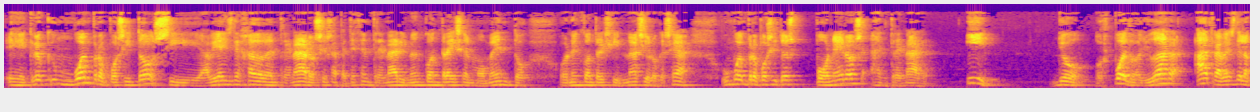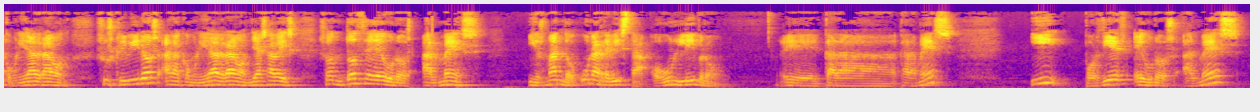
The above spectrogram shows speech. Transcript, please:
eh, creo que un buen propósito, si habíais dejado de entrenar o si os apetece entrenar y no encontráis el momento o no encontráis gimnasio lo que sea, un buen propósito es poneros a entrenar y yo os puedo ayudar a través de la comunidad Dragon. Suscribiros a la comunidad Dragon, ya sabéis, son 12 euros al mes y os mando una revista o un libro eh, cada, cada mes y por 10 euros al mes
